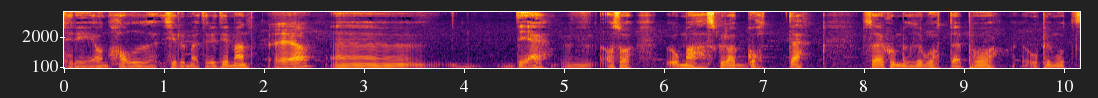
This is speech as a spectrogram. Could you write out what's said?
3,5 km i timen. Ja, Eh, det Altså, om jeg skulle ha gått det, så hadde jeg kommet til å gått det på oppimot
